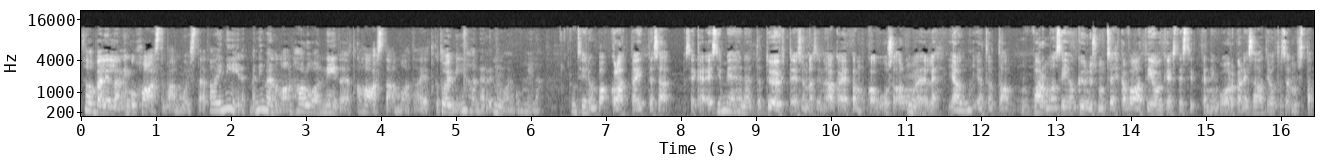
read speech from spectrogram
se on välillä niin kuin haastavaa muistaa, että ai niin, että mä nimenomaan haluan niitä, jotka haastaa mua tai jotka toimii ihan eri tavoin kuin minä. Siinä on pakko laittaa itsensä sekä esimiehenä että työyhteisönä sinne aika epämukavuusalueelle. Mm. Ja, ja tota, varmaan siihen on kynnys, mutta se ehkä vaatii oikeasti sitten niin kuin organisaatiolta semmoista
